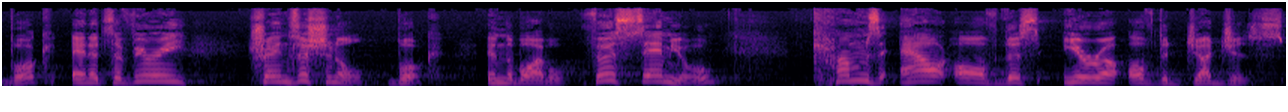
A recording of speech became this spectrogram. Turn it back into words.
book, and it's a very transitional book in the Bible. First Samuel comes out of this era of the judges.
